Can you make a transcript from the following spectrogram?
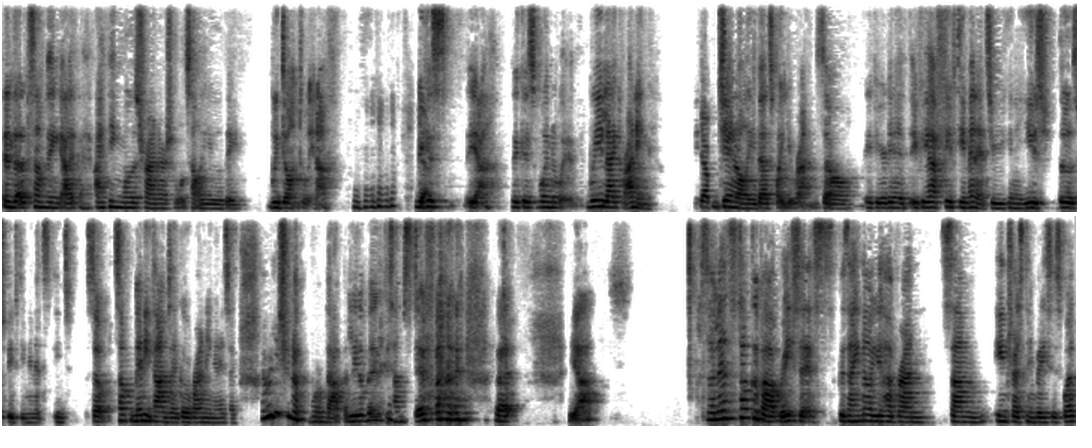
and that's something i i think most runners will tell you they we don't do enough. Because yeah. yeah because when we, we, like running. Yep. Generally that's why you run. So if you're gonna if you have 50 minutes you're gonna use those 50 minutes into so some many times i go running and it's like i really should have warmed up a little bit because i'm stiff. But yeah. So let's talk about races because i know you have run some interesting races. What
